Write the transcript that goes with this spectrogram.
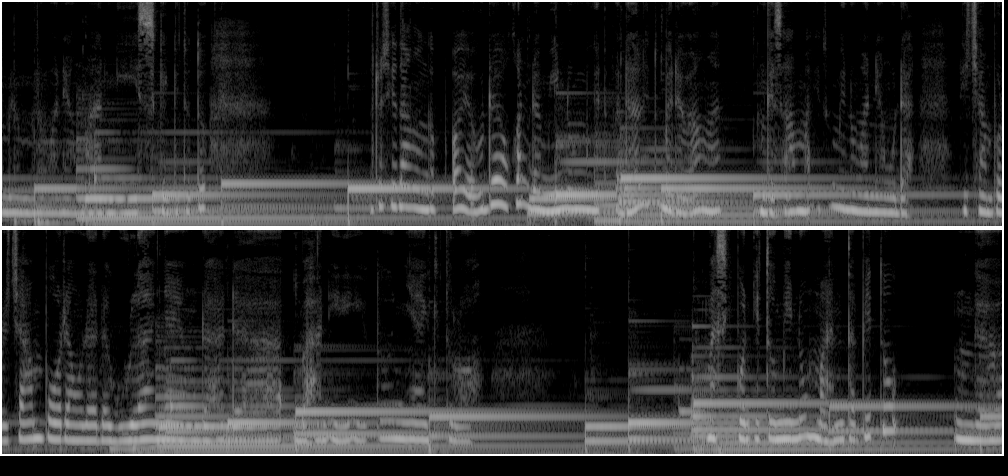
minum minuman yang manis kayak gitu tuh. Terus kita nganggap oh ya udah kan udah minum gitu. Padahal itu beda banget. Nggak sama. Itu minuman yang udah dicampur-campur yang udah ada gulanya yang udah ada bahan ini itunya gitu loh. Meskipun itu minuman tapi itu enggak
